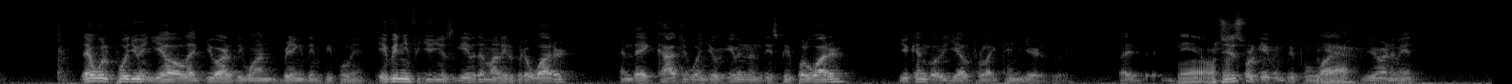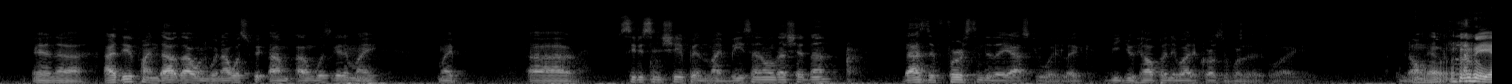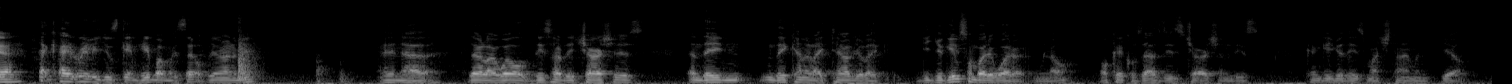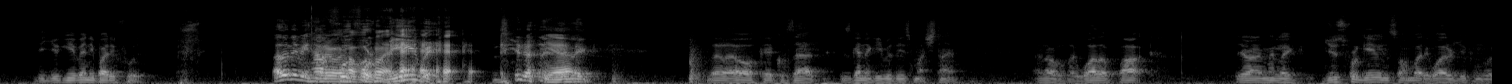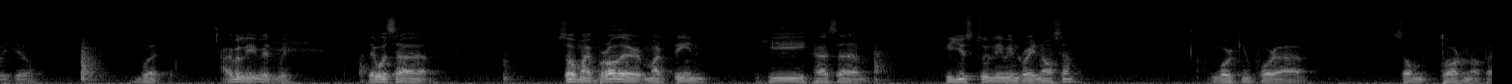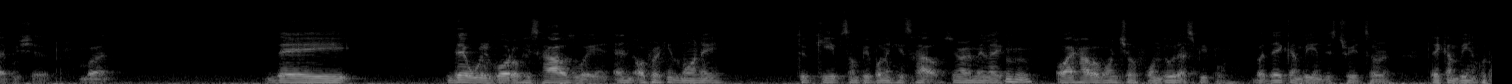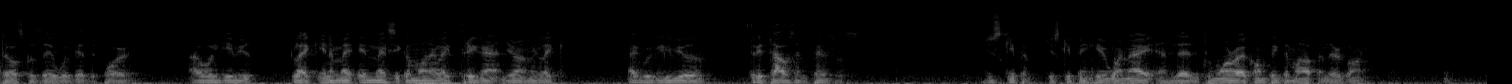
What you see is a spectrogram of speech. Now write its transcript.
They will put you in jail like you are the one bringing them people in. Even if you just give them a little bit of water, and they catch you when you're giving them these people water, you can go to jail for like ten years. Way. Like yeah. just for giving people water. Yeah. You know what I mean? And uh, I did find out that one when I was um, I was getting my my uh, citizenship and my visa and all that shit done. That's the first thing that they ask you. Wait, like, did you help anybody cross the border? It's like, no. No. yeah. like I really just came here by myself. You know what I mean? And uh, they're like, well, these are the charges, and they they kind of like tell you like, did you give somebody water? No. Okay, because that's this charge, and this can give you this much time in jail. Did you give anybody food? I don't even have don't food have for one. me. you know what Yeah. I mean? Like, they're like, oh, okay, because that is gonna give you this much time. And I was like, what the fuck? You know what I mean? Like, just for giving somebody water, you can go to jail. But I believe it. We there was a. So my brother Martin, he has a. He used to live in Reynosa, working for a, some torno type of shit. But they, they will go to his house way and offer him money to keep some people in his house. You know what I mean? Like, Mhm. Oh, I have a bunch of Honduras people, but they can be in the streets or they can be in hotels because they will get deported. I will give you, like in a Me- in Mexican money, like three grand. You know what I mean? Like, I will give you three thousand pesos. Just keep them. Just keep them here one night, and then tomorrow I come pick them up, and they're gone.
